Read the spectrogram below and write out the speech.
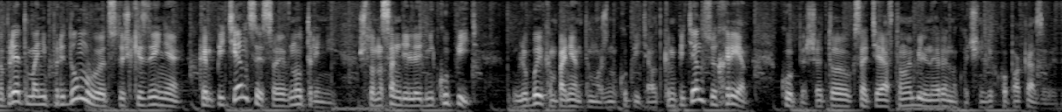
но при этом они придумывают с точки зрения компетенции своей внутренней, что на самом деле не купить. Любые компоненты можно купить, а вот компетенцию хрен купишь. Это, кстати, автомобильный рынок очень легко показывает.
